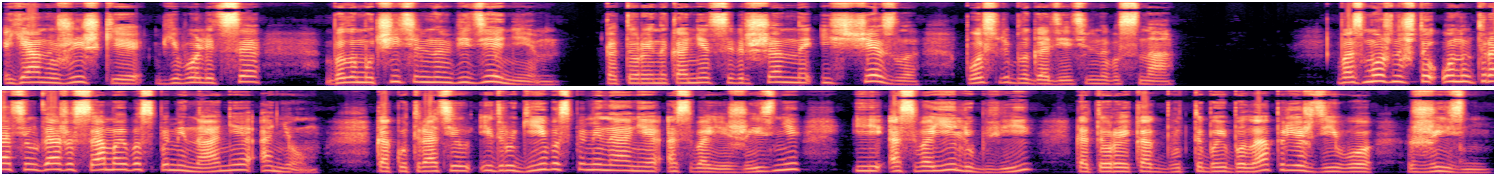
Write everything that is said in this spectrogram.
Яну Жишке в его лице, было мучительным видением, которое, наконец, совершенно исчезло после благодетельного сна. Возможно, что он утратил даже самые воспоминания о нем, как утратил и другие воспоминания о своей жизни и о своей любви, которая как будто бы и была прежде его жизнь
